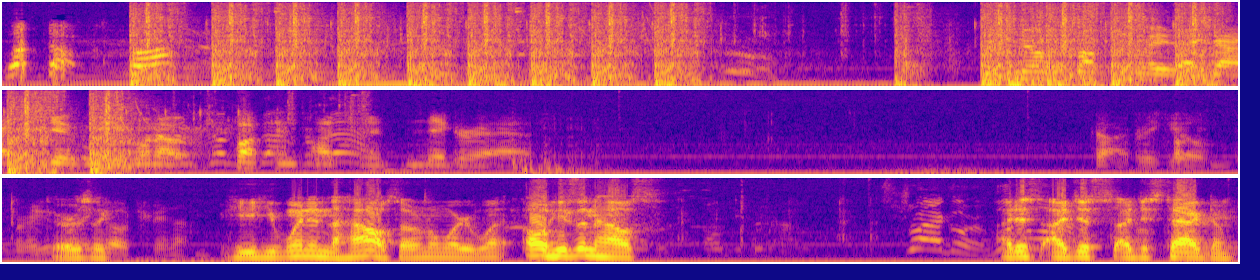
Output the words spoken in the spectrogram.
What the fuck? There's no fucking way that guy could give me when I was fucking touching his nigger ass. God, Where'd he go? Where'd There's where'd a- go, Trina? He he went in the house. I don't know where he went. Oh, he's in the house. I just I just I just tagged him.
